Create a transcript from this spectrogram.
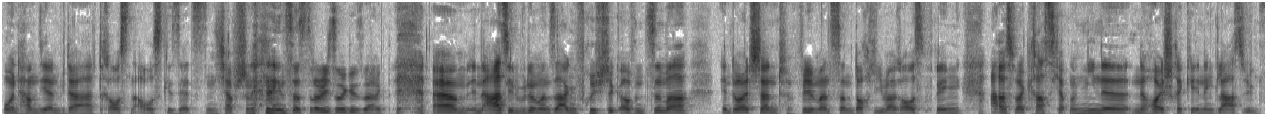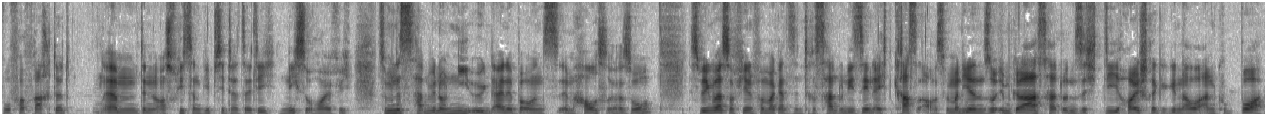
und haben die dann wieder draußen ausgesetzt. Und ich habe schon in der Insta-Story so gesagt, ähm, in Asien würde man sagen, Frühstück auf dem Zimmer. In Deutschland will man es dann doch lieber rausbringen. Aber es war krass, ich habe noch nie eine, eine Heuschrecke in ein Glas irgendwo verfrachtet. Ähm, denn in Ostfriesland gibt es sie tatsächlich nicht so häufig. Zumindest hatten wir noch nie irgendeine bei uns im Haus oder so. Deswegen war es auf jeden Fall mal ganz interessant und die sehen echt krass aus. Wenn man die dann so im Glas hat und sich die Heuschrecke genauer anguckt, boah,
